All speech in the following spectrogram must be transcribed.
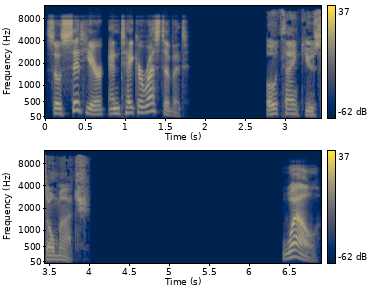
So sit here and take a rest of it. Oh, thank you so much. Well,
